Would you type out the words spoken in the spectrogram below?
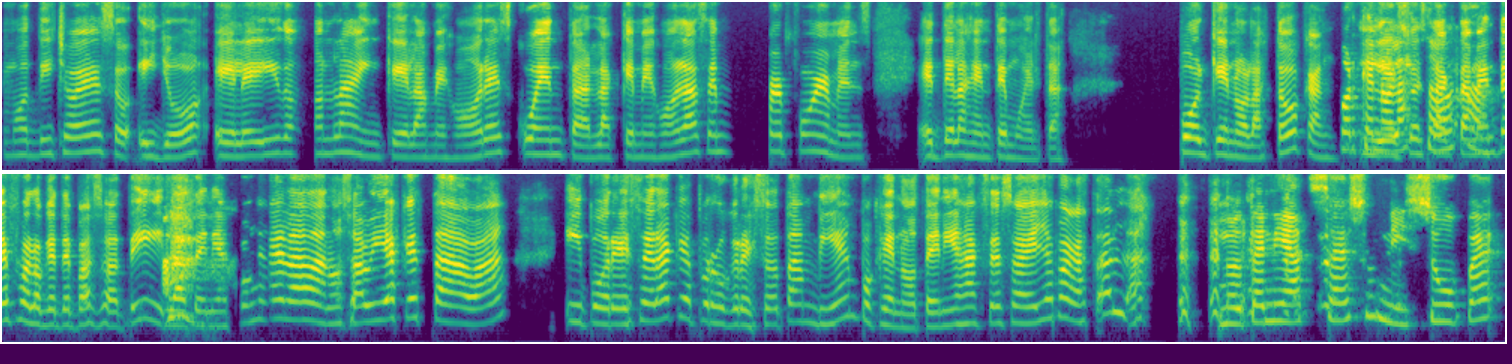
hemos dicho eso y yo he leído online que las mejores cuentas, las que mejor hacen performance, es de la gente muerta porque no las tocan. Porque no eso las exactamente fue lo que te pasó a ti. La tenías congelada, no sabías que estaba y por eso era que progresó también, porque no tenías acceso a ella para gastarla. No tenía acceso ni supe,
